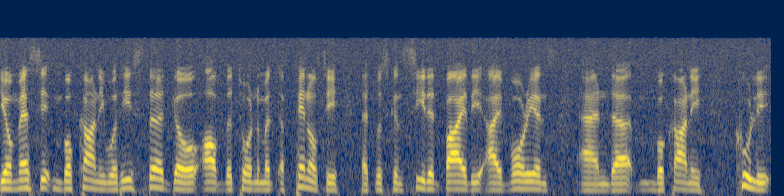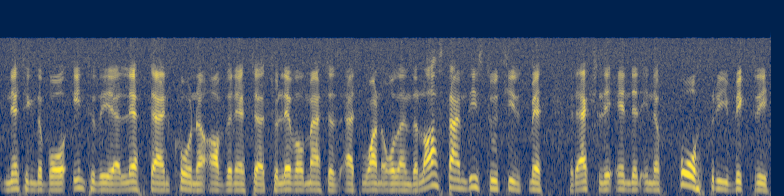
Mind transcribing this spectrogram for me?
Dieumerci Mbokani with his third goal of the tournament, a penalty that was conceded by the Ivorians, and uh, Mbokani coolly netting the ball into the uh, left-hand corner of the net uh, to level matters at one all. And the last time these two teams met, it actually ended in a 4-3 victory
